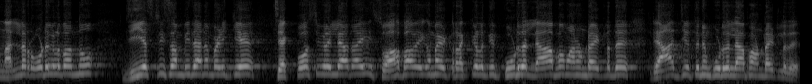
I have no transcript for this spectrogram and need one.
നല്ല റോഡുകൾ വന്നു. ജി എസ് ടി സംവിധാനം വഴിക്ക് ചെക്ക് പോസ്റ്റുകൾ ഇല്ലാതായി. സ്വാഭാവികമായി ട്രക്കുകൾക്ക് കൂടുതൽ ലാഭമാണ് ഉണ്ടായിട്ടുള്ളത്. രാജ്യത്തിനും കൂടുതൽ ലാഭമാണ് ഉണ്ടായിട്ടുള്ളത്.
